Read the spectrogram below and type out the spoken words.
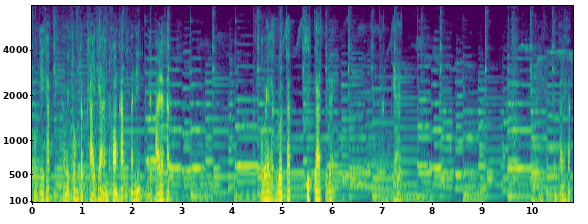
โอเคครับ เอาไปต้มจับฉายที่อ่างทองครับ วันนี้เดี๋ยวไปแล้วครับ เอาไว้หลังรถครับซื้อแก๊สไปด้วยถังแก๊สโอเคครับจะไปแล้วครับ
